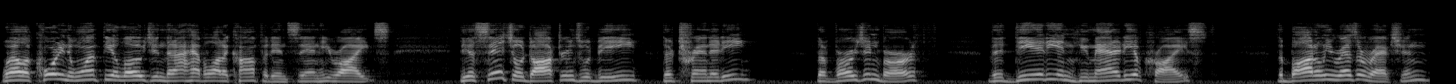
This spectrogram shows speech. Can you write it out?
Well, according to one theologian that I have a lot of confidence in, he writes, the essential doctrines would be the Trinity, the virgin birth, the deity and humanity of Christ, the bodily resurrection,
